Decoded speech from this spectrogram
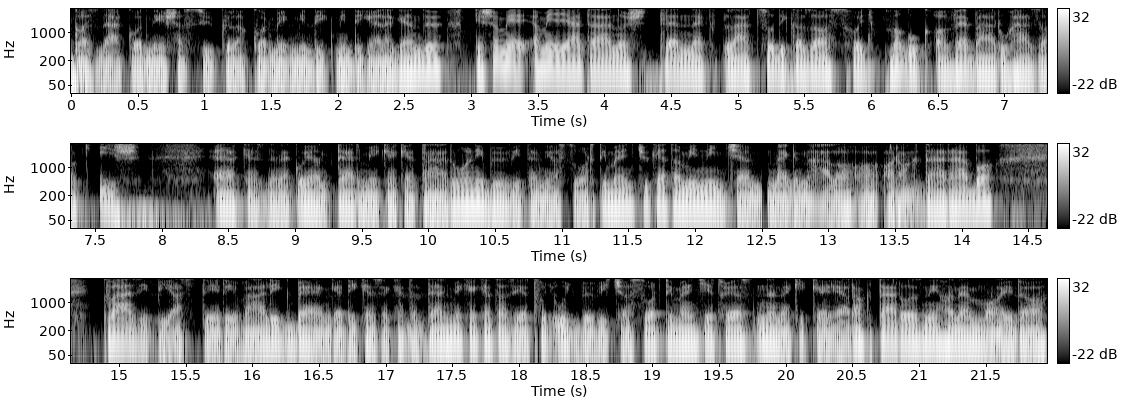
gazdálkodni, és ha szűkül, akkor még mindig, mindig elegendő. És ami, ami egy általános trendnek látszódik, az az, hogy maguk a webáruházak is elkezdenek olyan termékeket árulni, bővíteni a szortimentjüket, ami nincsen meg nála a, a raktárába, kvázi piactéré válik, beengedik ezeket a termékeket azért, hogy úgy bővítse a szortimentjét, hogy azt ne neki kelljen raktározni, hanem majd a,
